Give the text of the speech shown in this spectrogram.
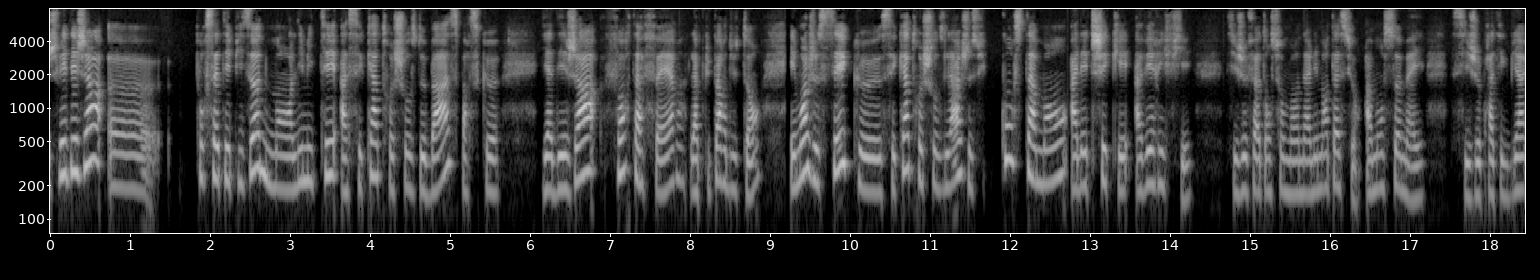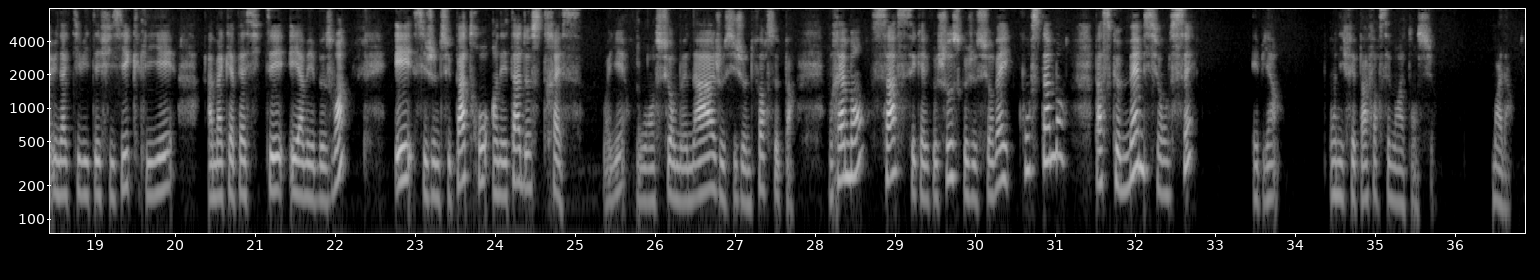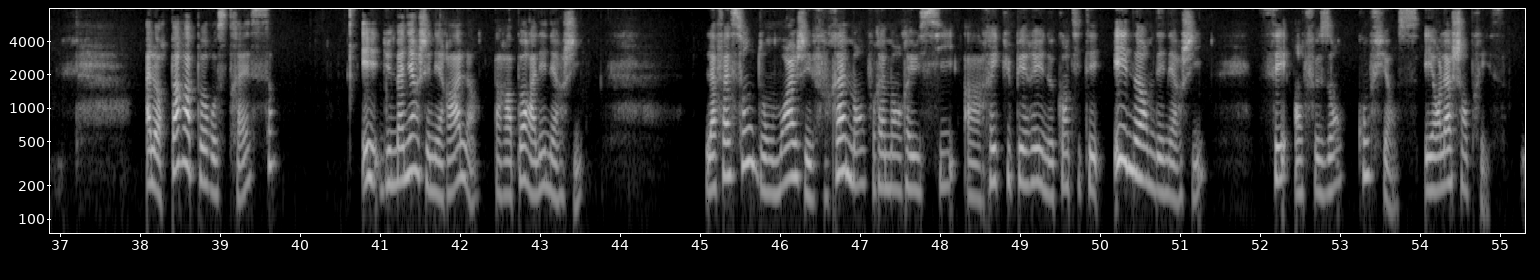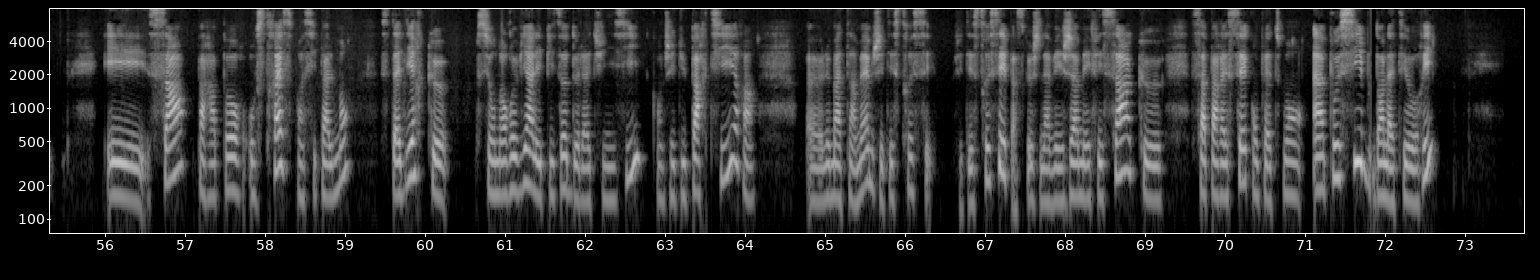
je vais déjà euh, pour cet épisode m'en limiter à ces quatre choses de base parce que il y a déjà fort à faire la plupart du temps. Et moi, je sais que ces quatre choses-là, je suis constamment à les checker, à vérifier. Si je fais attention à mon alimentation, à mon sommeil, si je pratique bien une activité physique liée à ma capacité et à mes besoins, et si je ne suis pas trop en état de stress, voyez, ou en surmenage, ou si je ne force pas. Vraiment, ça, c'est quelque chose que je surveille constamment, parce que même si on le sait, eh bien, on n'y fait pas forcément attention. Voilà. Alors, par rapport au stress, et d'une manière générale, par rapport à l'énergie, la façon dont moi j'ai vraiment, vraiment réussi à récupérer une quantité énorme d'énergie, c'est en faisant confiance et en lâchant prise. Et ça, par rapport au stress principalement, c'est-à-dire que si on en revient à l'épisode de la Tunisie, quand j'ai dû partir, euh, le matin même, j'étais stressée. j'étais stressée parce que je n'avais jamais fait ça, que ça paraissait complètement impossible dans la théorie.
